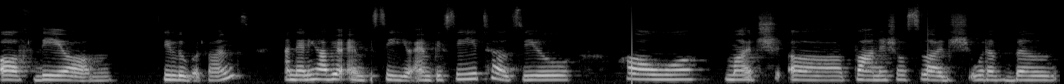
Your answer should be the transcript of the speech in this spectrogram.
of the um, the lubricant, and then you have your MPC. Your MPC tells you how much uh, varnish or sludge would have built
